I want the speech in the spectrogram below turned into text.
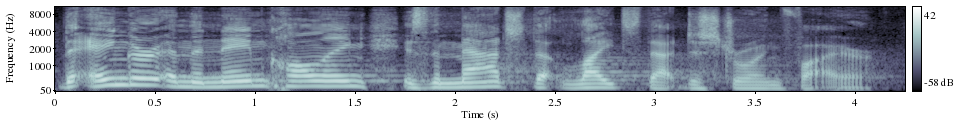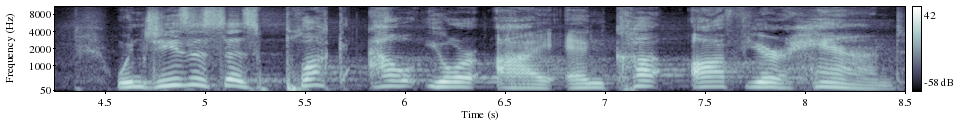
The anger and the name calling is the match that lights that destroying fire. When Jesus says, pluck out your eye and cut off your hand,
